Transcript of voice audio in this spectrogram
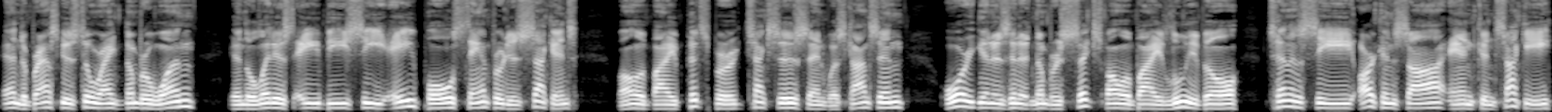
And Nebraska is still ranked number one in the latest AVCA poll. Stanford is second followed by Pittsburgh, Texas, and Wisconsin. Oregon is in at number six, followed by Louisville, Tennessee, Arkansas, and Kentucky.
